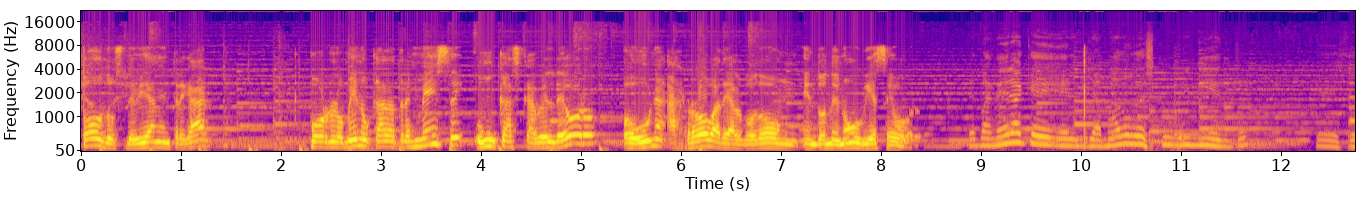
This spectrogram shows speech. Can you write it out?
Todos debían entregar por lo menos cada tres meses un cascabel de oro o una arroba de algodón en donde no hubiese oro. De manera que el llamado descubrimiento eh, fue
